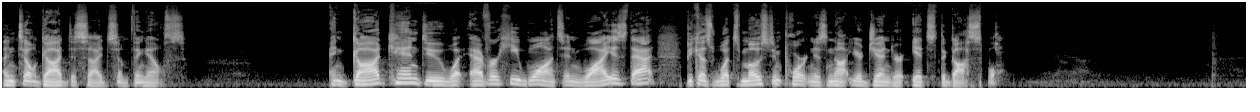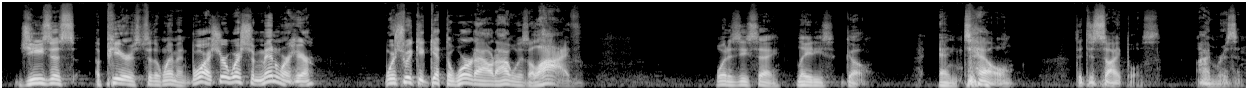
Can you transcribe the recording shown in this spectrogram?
Until God decides something else. And God can do whatever He wants. And why is that? Because what's most important is not your gender, it's the gospel. Jesus appears to the women. Boy, I sure wish some men were here. Wish we could get the word out I was alive. What does he say? Ladies, go and tell the disciples, I'm risen.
